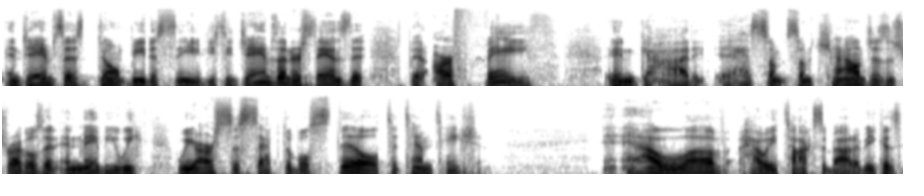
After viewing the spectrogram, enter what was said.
And James says, don't be deceived. You see, James understands that, that our faith in God has some, some challenges and struggles, and, and maybe we, we are susceptible still to temptation. And I love how he talks about it because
